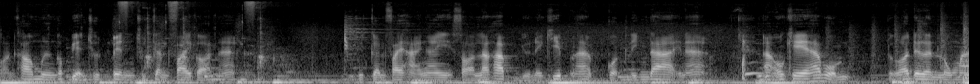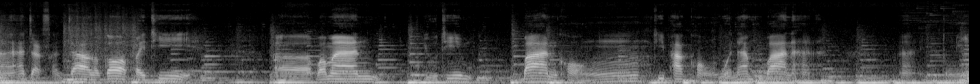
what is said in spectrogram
ก่อนเข้าเมืองก็เปลี่ยนชุดเป็นชุดกันไฟก่อนนะฮะ ชุดกันไฟหายไงสอนแล้วครับ อยู่ในคลิปนะครับกดลิงก์ได้นะฮะ อ่าโอเคครับผมแล้วก็เดินลงมาฮะจากสันเจ้าแล้วก็ไปที่ประมาณอยู่ที่ บ้านของที่พักของหัวหน้าหมู่บ้านนะฮะอ่าอยู่ตรงนี้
